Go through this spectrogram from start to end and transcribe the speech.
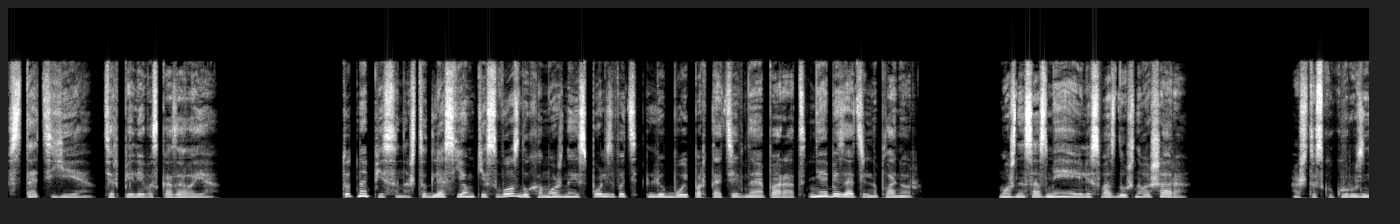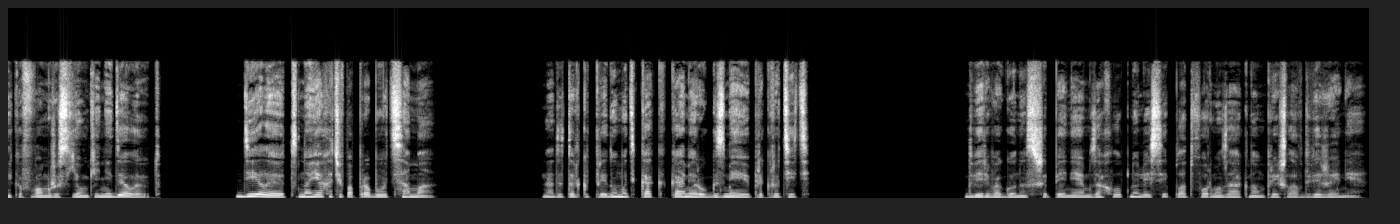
«В статье», — терпеливо сказала я. Тут написано, что для съемки с воздуха можно использовать любой портативный аппарат, не обязательно планер. Можно со змея или с воздушного шара. А что с кукурузников вам уже съемки не делают? Делают, но я хочу попробовать сама. Надо только придумать, как камеру к змею прикрутить. Двери вагона с шипением захлопнулись, и платформа за окном пришла в движение.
